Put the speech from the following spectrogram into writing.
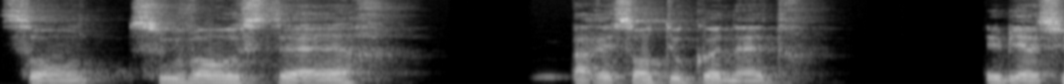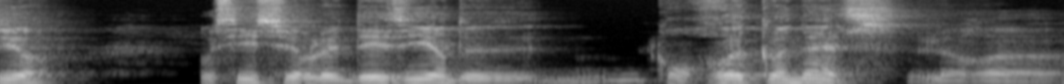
sont souvent austères, paraissant tout connaître, et bien sûr aussi sur le désir de qu'on reconnaisse leur euh,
